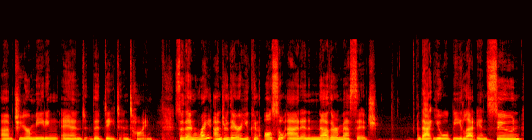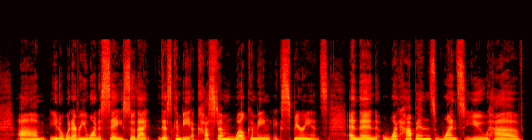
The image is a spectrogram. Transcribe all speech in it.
um, to your meeting, and the date and time. So then right under there, you can also add in another message that you will be let in soon, um, you know, whatever you want to say, so that this can be a custom welcoming experience. And then what happens once you have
